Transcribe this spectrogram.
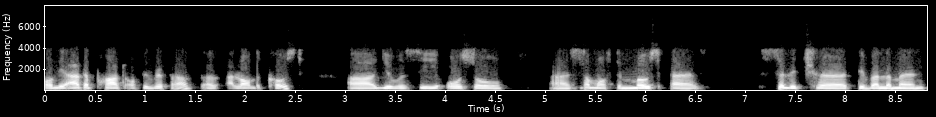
on the other part of the river uh, along the coast, uh, you will see also uh, some of the most uh, signature development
